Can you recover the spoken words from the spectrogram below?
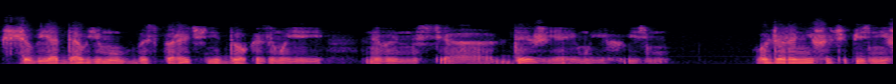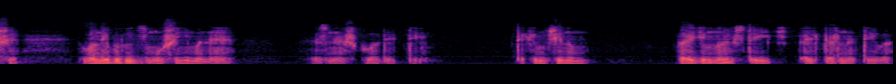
щоб я дав йому безперечні докази моєї невинності, а де ж я йому їх візьму? Отже, раніше чи пізніше вони будуть змушені мене знешкодити. Таким чином, переді мною стоїть альтернатива.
